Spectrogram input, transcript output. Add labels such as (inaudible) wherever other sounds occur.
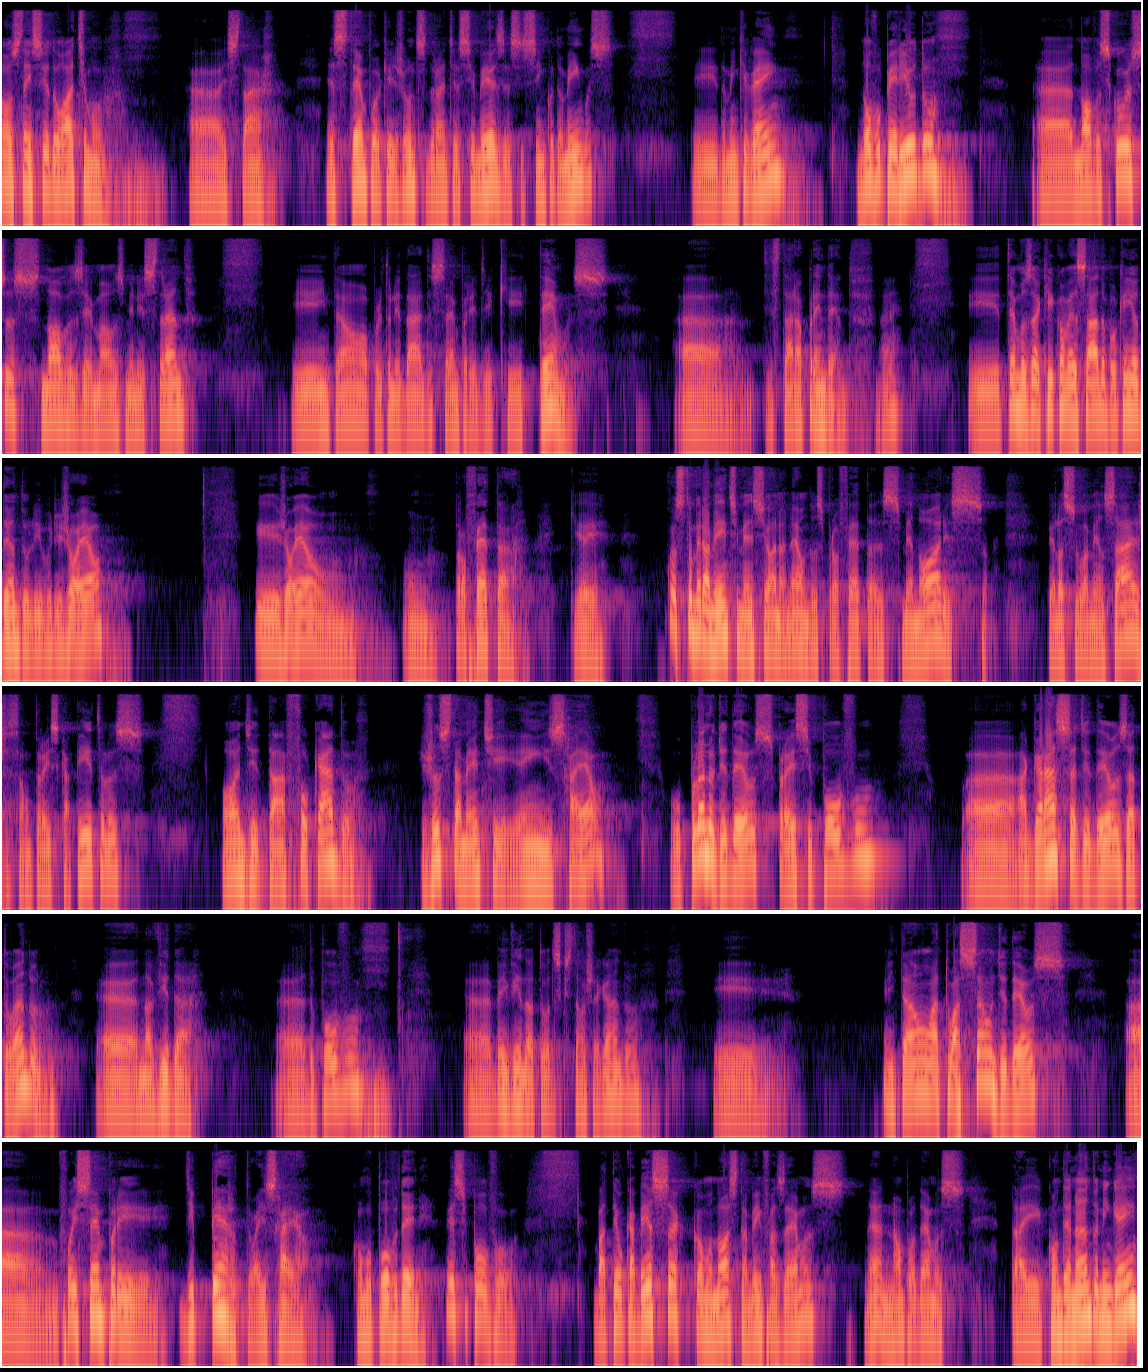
Irmãos, tem sido ótimo uh, estar esse tempo aqui juntos durante esse mês, esses cinco domingos. E domingo que vem, novo período, uh, novos cursos, novos irmãos ministrando. E então, a oportunidade sempre de que temos uh, de estar aprendendo. Né? E temos aqui conversado um pouquinho dentro do livro de Joel. E Joel, um, um profeta que costumeiramente menciona, né, um dos profetas menores, pela sua mensagem, são três capítulos, onde está focado justamente em Israel, o plano de Deus para esse povo a, a graça de Deus atuando é, na vida é, do povo. É, Bem-vindo a todos que estão chegando. E, então, a atuação de Deus foi sempre de perto a Israel, como o povo dele. Esse povo bateu cabeça, como nós também fazemos, né? não podemos está aí condenando ninguém.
